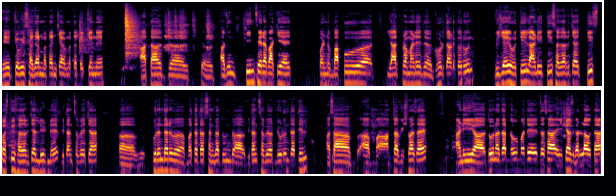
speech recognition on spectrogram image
हे चोवीस हजार मतांच्या मताधिक्याने आता अजून तीन फेऱ्या बाकी आहेत. पण बापू याचप्रमाणे घोडदाड करून विजयी होतील आणि तीस हजारच्या तीस पस्तीस हजारच्या लीडने विधानसभेच्या पुरंदर मतदारसंघातून विधानसभेवर निवडून जातील. असा आमचा विश्वास आहे. आणि दोन हजार नऊमध्ये जसा इतिहास घडला होता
